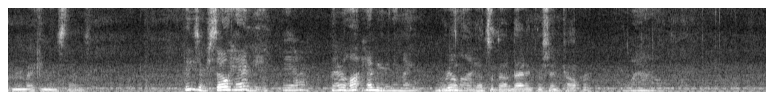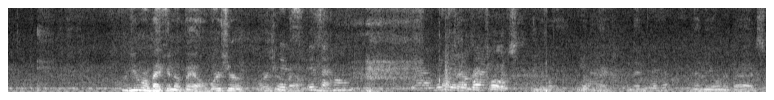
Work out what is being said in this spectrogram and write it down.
when you're making these things. These are so heavy. Yeah. They're a lot heavier than I Well, that- realized. That's about ninety percent copper. wow. You were making a bell, where's your, where's your It's, bell? it's at home. Yeah, we My did a foundry closed, anyway, Yeah. And then, and then the owner died, so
